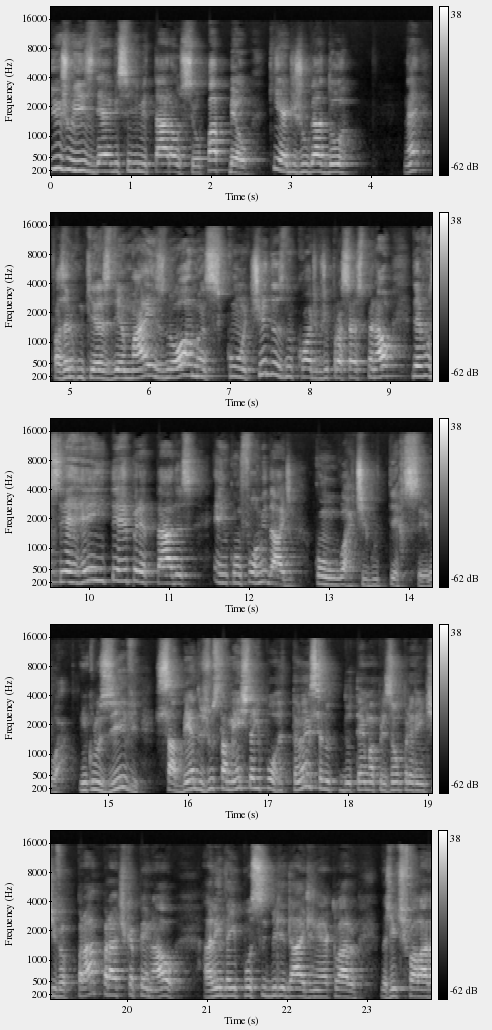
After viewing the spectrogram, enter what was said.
e o juiz deve se limitar ao seu papel, que é de julgador, né? fazendo com que as demais normas contidas no Código de Processo Penal devam ser reinterpretadas em conformidade com o artigo 3A. Inclusive, sabendo justamente da importância do, do tema prisão preventiva para a prática penal, além da impossibilidade, né, é claro, da gente falar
